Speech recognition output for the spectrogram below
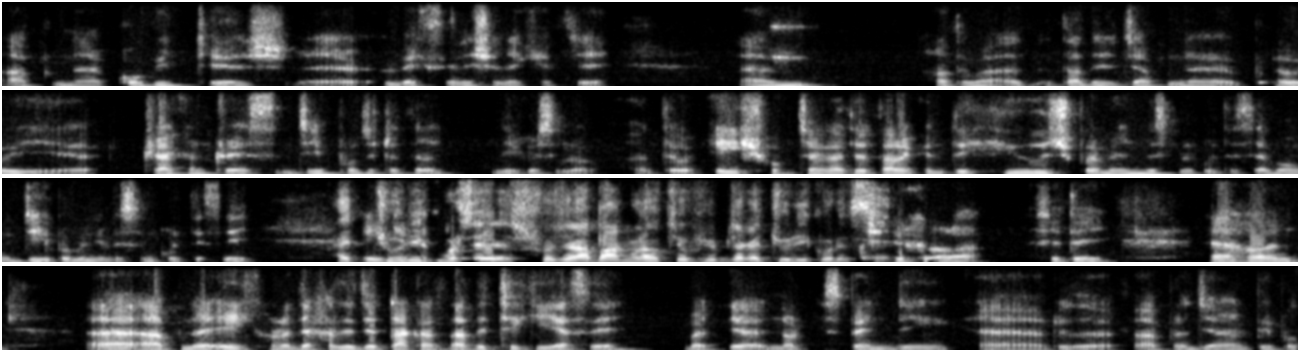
আপনার কোভিড এর স ভ্যাকসিনেশন এর ক্ষেত্রে অথবা তাদের যে আপনার ওই ট্র্যাক অ্যান্ড ট্রেস যে প্রজেক্টটা তারা ইয়ে করছিল। তো এইসব জায়গাতে তারা কিন্তু হিউজ পরিমাণ ইনভেস্টমেন্ট করতেছে এবং যেই পরিমাণ ইনভেস্টমেন্ট করতেছে হ্যাঁ, চুরি করছে। সোজা বাংলা হচ্ছে ওইসব জায়গায় চুরি করেছে। সেটাই। এখন আপনার এইখানে দেখা যায় যে টাকা তাদের ঠিকই আছে। But they are not spending to the আপনার জেনারেল পিপল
